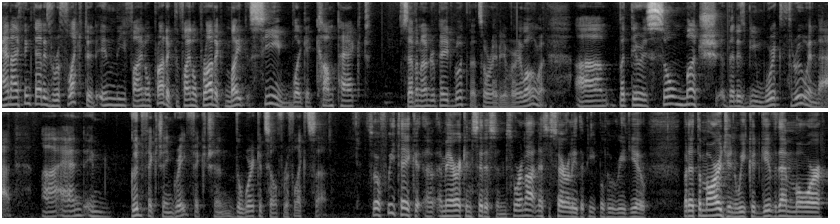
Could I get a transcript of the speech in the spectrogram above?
And I think that is reflected in the final product. The final product might seem like a compact 700 page book, that's already a very long one. Um, but there is so much that is being worked through in that. Uh, and in good fiction, great fiction, the work itself reflects that. So if we take uh, American citizens, who are not necessarily the people who read you, but at the margin, we could give them more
